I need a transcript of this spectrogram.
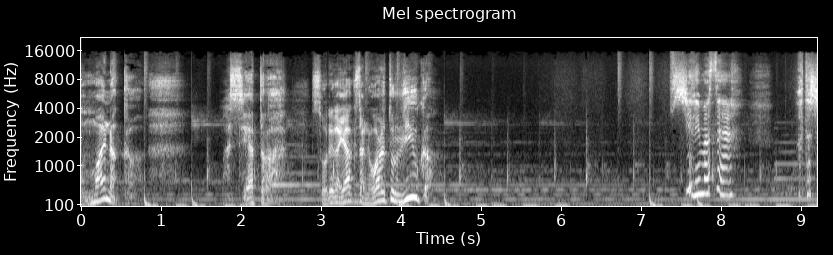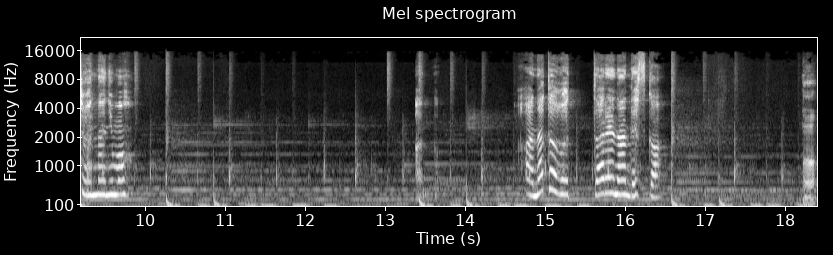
お前なんか。まあせやったらそれがヤクザに追われとる理由か？知りません。私は何も。あのあなたは誰なんですか？あ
